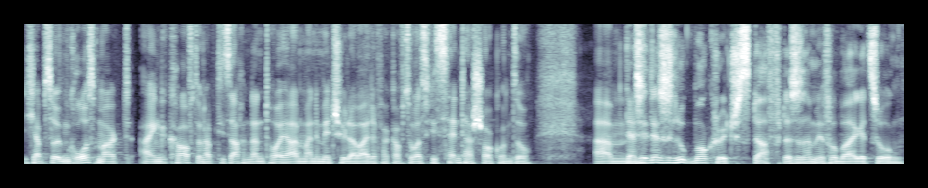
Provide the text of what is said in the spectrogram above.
Ich habe so im Großmarkt eingekauft und habe die Sachen dann teuer an meine Mitschüler weiterverkauft. Sowas wie Center Shock und so. Ähm, Das, ist- das ist Luke Mockridge Stuff. Das ist an mir vorbeigezogen.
